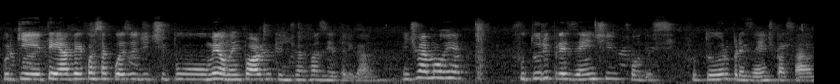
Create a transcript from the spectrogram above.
Porque tem a ver com essa coisa de tipo, meu, não importa o que a gente vai fazer, tá ligado? A gente vai morrer. Futuro e presente, foda-se. Futuro, presente, passado.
